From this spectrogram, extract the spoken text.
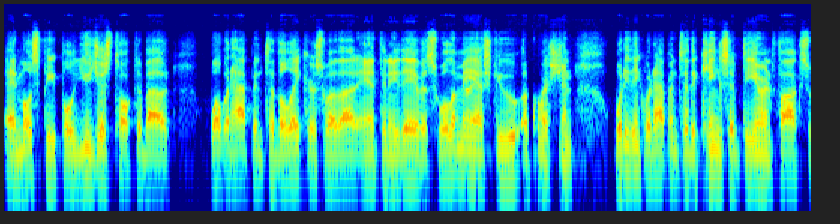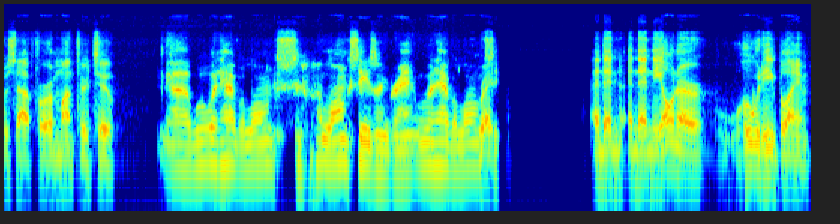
and most people, you just talked about what would happen to the Lakers without Anthony Davis. Well, let me Right. ask you a question. What do you think would happen to the Kings if De'Aaron Fox was out for a month or two? Uh, we would have a long, a long season, Grant. We would have a long Right. season. And then, and then the owner, who would he blame?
